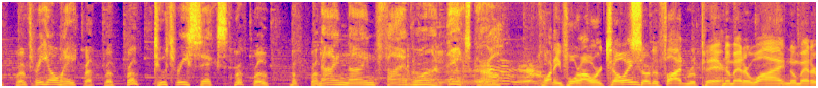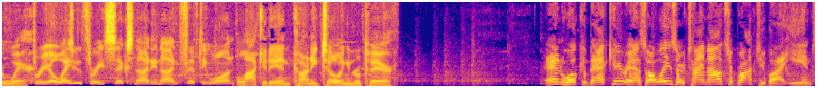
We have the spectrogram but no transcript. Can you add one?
308 236 9951. Thanks, girl. 24 hour towing, certified repair. No matter why, no matter where. 308 236 9951. Lock it in, Kearney Towing and Repair. And welcome back here. As always, our timeouts are brought to you by ENT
